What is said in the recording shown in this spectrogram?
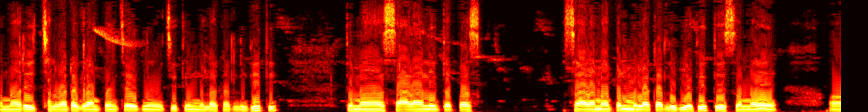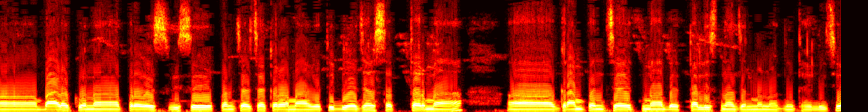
અમારી છલવાટા ગ્રામ પંચાયતની ઓચિતી મુલાકાત લીધી હતી. તેમાં શાળાની તપાસ, શાળામાં પણ મુલાકાત લીધી હતી. તે સમયે બાળકોના પ્રવેશ વિશે પણ ચર્ચા કરવામાં આવી હતી. બે હજાર સત્તરમાં ગ્રામ પંચાયતમાં બેતાલીસના જન્મ નોંધણી થયેલી છે.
